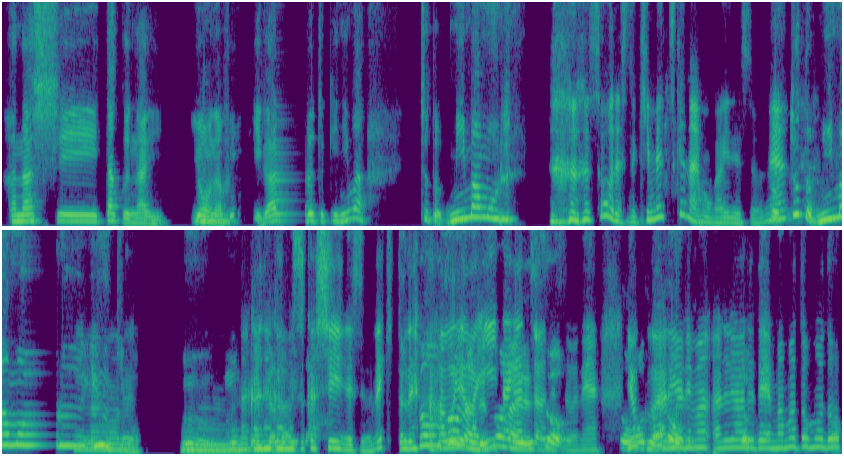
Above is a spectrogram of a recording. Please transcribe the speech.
話したくないような雰囲気があるときには、ちょっと見守る。そうですね。決めつけない方がいいですよね。ちょっと見守る勇気も。うん、なかなか難しいですよね。きっとね。母親は言いたがっちゃうんですよね。よくあれあれ、あるあるでママ友と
